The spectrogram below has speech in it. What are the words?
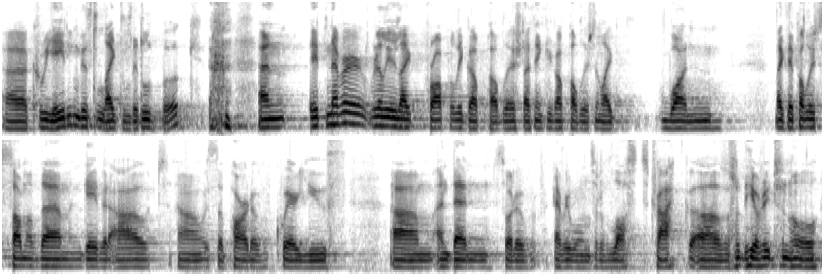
uh, creating this like little book, and it never really like properly got published. I think it got published in like one like they published some of them and gave it out. Uh, it was a part of Queer Youth, um, and then sort of everyone sort of lost track of the original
